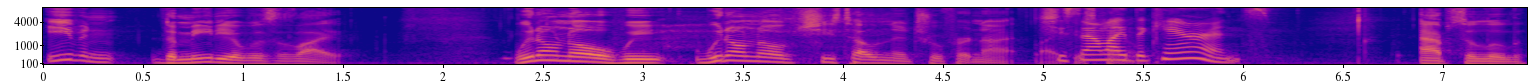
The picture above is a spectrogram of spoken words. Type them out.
even the media was like, we don't know if we we don't know if she's telling the truth or not. Like, she sound like the Karens. absolutely.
